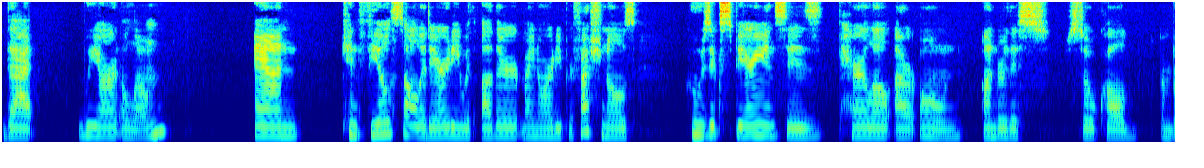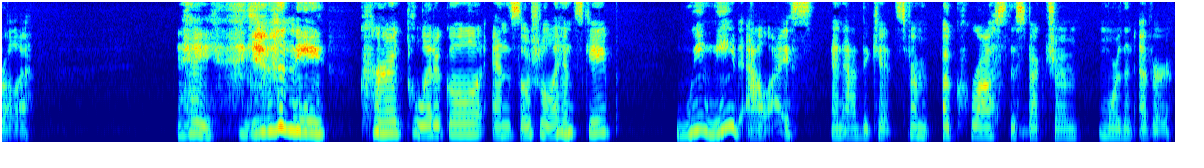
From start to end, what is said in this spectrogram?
that we aren't alone and can feel solidarity with other minority professionals whose experiences parallel our own under this so called umbrella. Hey, given the current political and social landscape, we need allies and advocates from across the spectrum more than ever.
